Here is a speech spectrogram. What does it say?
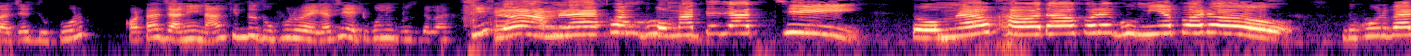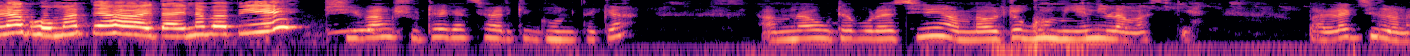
বাজে দুপুর কটা জানি না কিন্তু দুপুর হয়ে গেছে এটুকুনি বুঝতে পারছি। আমরা এখন ঘুমাতে যাচ্ছি। তোমরাও খাওয়া দাওয়া করে ঘুমিয়ে পড়ো। দুপুরবেলা ঘুমাতে হয় তাই না বাপি? শিবাংশ উঠে গেছে আর কি ঘুম থেকে। আমরাও উঠে পড়েছি আমরাও একটু ঘুমিয়ে নিলাম আজকে। ভালো লাগছিল না?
